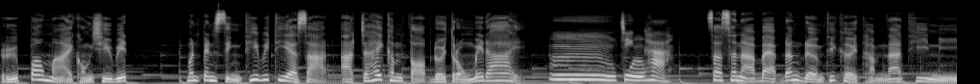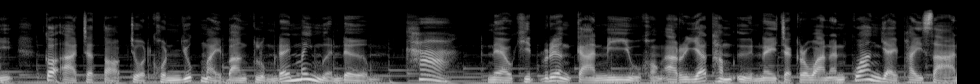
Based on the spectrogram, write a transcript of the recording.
หรือเป้าหมายของชีวิต มันเป็นสิ่งที่วิทยาศาสตร์อาจจะให้คำตอบโดยตรงไม่ได้ อืม จริงค่ะ ศาสนาแบบดั้งเดิมที่เคยทำหน้าที่นี้ ก็อาจจะตอบโจทย์คนยุคใหม่บางกลุ่มได้ไม่เหมือนเดิม ค่ะ แนวคิดเรื่องการมีอยู่ของอารยธรรมอื่นในจักรวาลอันกว้างใหญ่ไพศาล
